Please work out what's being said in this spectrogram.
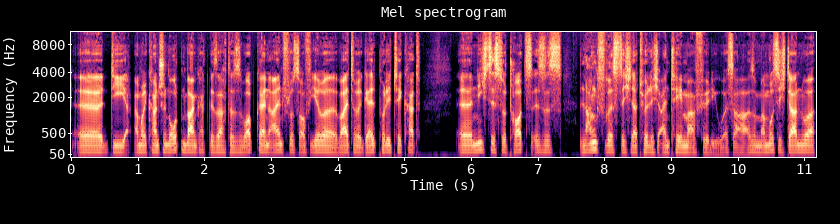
Äh, die amerikanische Notenbank hat gesagt, dass es überhaupt keinen Einfluss auf ihre weitere Geldpolitik hat. Äh, nichtsdestotrotz ist es langfristig natürlich ein Thema für die USA. Also man muss sich da nur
